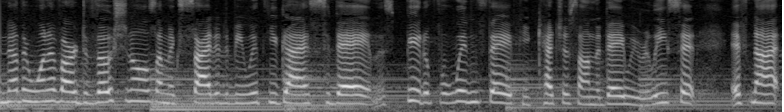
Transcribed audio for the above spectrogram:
another one of our devotionals. I'm excited to be with you guys today on this beautiful Wednesday. If you catch us on the day we release it, if not,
